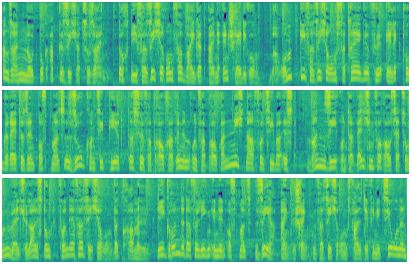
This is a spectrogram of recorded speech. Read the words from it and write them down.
an seinem Notebook abgesichert zu sein. Doch die Versicherung verweigert eine Entschädigung. Warum? Die Versicherungsverträge für Elektrogeräte sind oftmals so konzipiert, dass für Verbraucherinnen und Verbraucher nicht nachvollziehbar ist, wann sie unter welchen Voraussetzungen welche Leistung von der Versicherung bekommen. Die Gründe dafür liegen in den oftmals sehr eingeschränkten Versicherungsfalldefinitionen,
